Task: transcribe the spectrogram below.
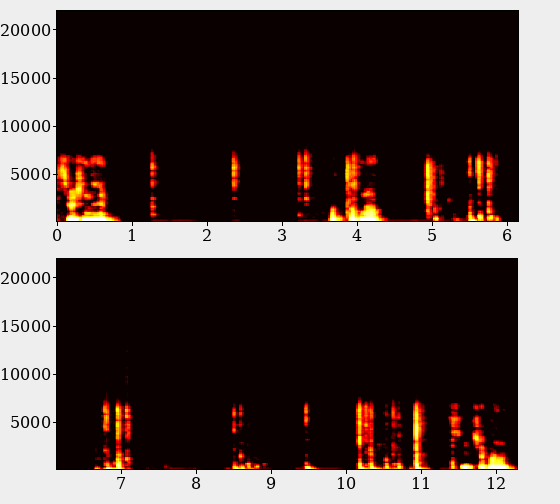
switch'indeyim. Hatta buna switch yapalım.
